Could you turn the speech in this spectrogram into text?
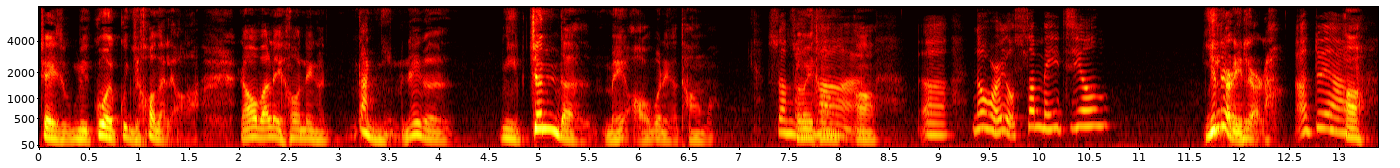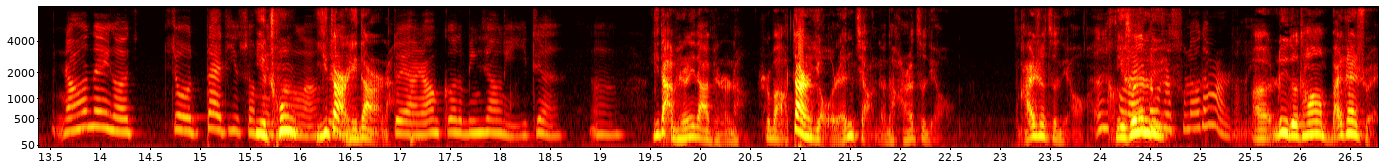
这你过以后再聊啊。然后完了以后，那个那你们那个，你真的没熬过这个汤吗？酸梅汤啊？呃，那会儿有酸梅精，一粒儿一粒儿的啊，对啊。啊，然后那个就代替酸梅一冲一袋一袋的。对啊，然后搁到冰箱里一震，嗯。一大瓶一大瓶的，是吧？但是有人讲究的还是自己熬，还是自己熬。你说都是塑料袋的了。呃，绿豆汤白开水，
